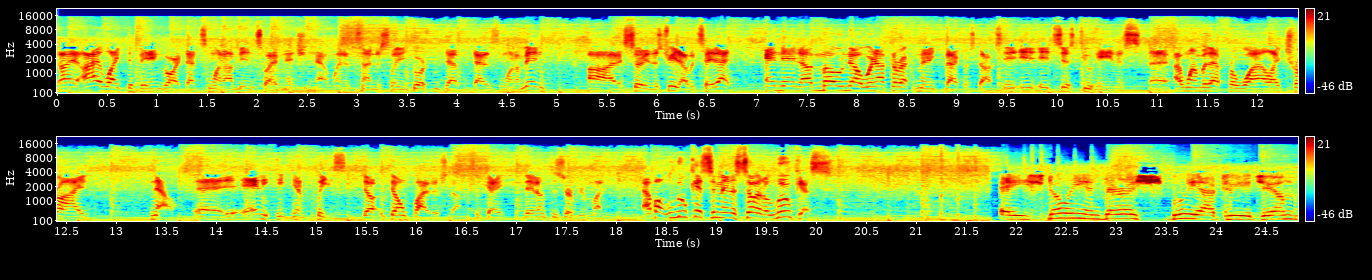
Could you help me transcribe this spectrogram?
I, I like the Vanguard. That's the one I'm in, so I've mentioned that one. It's not necessarily endorsement that, but that is the one I'm in. Uh, certainly in the street, I would say that. And then uh, Mo, no, we're not going to recommend any tobacco stocks. It, it, it's just too heinous. Uh, I went with that for a while. I tried. No, uh, anything, you know, please don't, don't buy their stocks. Okay, they don't deserve your money. How about Lucas in Minnesota? Lucas. A snowy and bearish booyah to you, Jim.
